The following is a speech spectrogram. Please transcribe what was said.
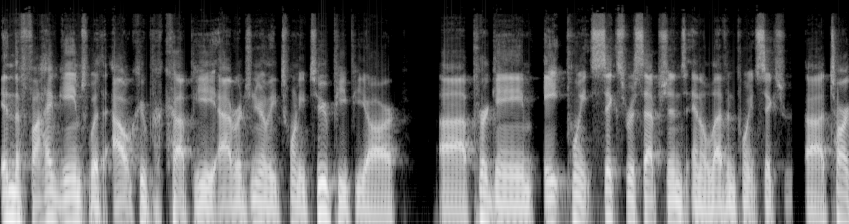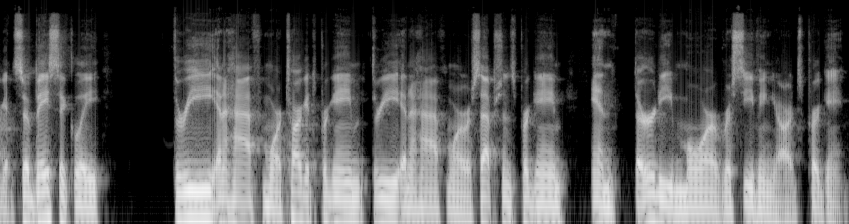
In the five games without Cooper Kupp, he averaged nearly 22 PPR uh, per game, 8.6 receptions, and 11.6 uh, targets. So basically, three and a half more targets per game, three and a half more receptions per game, and 30 more receiving yards per game.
